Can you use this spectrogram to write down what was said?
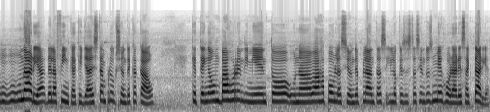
un, área de la finca que ya está en producción de cacao, que tenga un bajo rendimiento, una baja población de plantas y lo que se está haciendo es mejorar esa hectárea.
